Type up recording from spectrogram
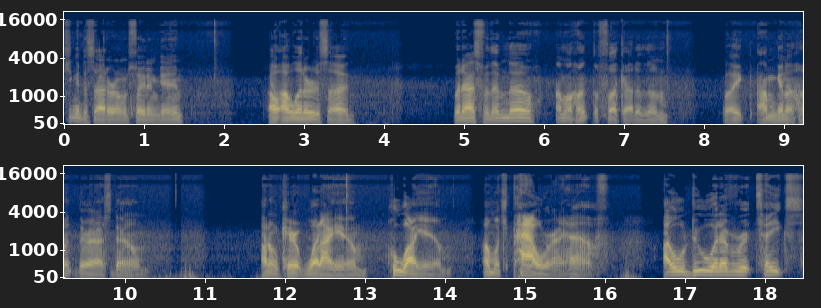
She can decide her own fate in game. I'll, I'll let her decide. But as for them though, I'm gonna hunt the fuck out of them. Like, I'm gonna hunt their ass down. I don't care what I am, who I am, how much power I have. I will do whatever it takes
